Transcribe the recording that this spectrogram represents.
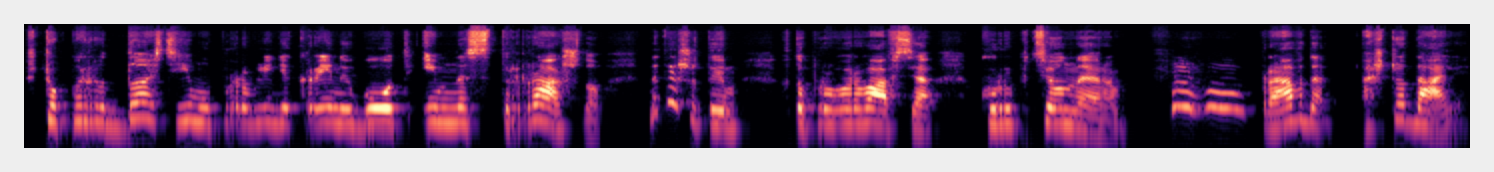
що передасть їм управління країною, бо от їм не страшно. Не те, що тим, хто проворвався корупціонерам. Правда? А що далі?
